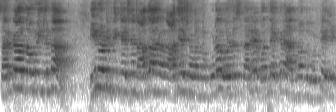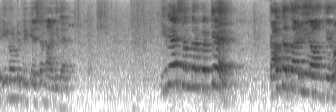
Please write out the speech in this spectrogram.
ಸರ್ಕಾರದವರು ಇದನ್ನ ಡಿನೋಟಿಫಿಕೇಶನ್ ಆಧಾರ ಆದೇಶವನ್ನು ಕೂಡ ಹೊರಡಿಸ್ತಾರೆ. ಒಂದ್ ಎಕರೆ ಹನ್ನೊಂದು ಗುಂಟೆ ಇಲ್ಲಿ ಡಿನೋಟಿಫಿಕೇಶನ್ ಆಗಿದೆ. ಇದೇ ಸಂದರ್ಭಕ್ಕೆ ಕಾಕತಾಳೀಯ ಅಂತಿರೋ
